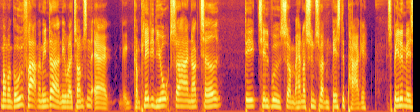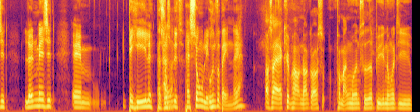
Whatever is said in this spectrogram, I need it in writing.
må man gå ud fra, medmindre Nikolaj Thomsen er en komplet idiot, så har han nok taget det tilbud, som han har synes var den bedste pakke. Spillemæssigt, lønmæssigt, øhm, det hele. Personligt. Altså, personligt. Uden for banen, ikke? Ja. Og så er København nok også på mange måder en federe by end nogle af de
